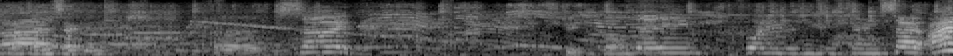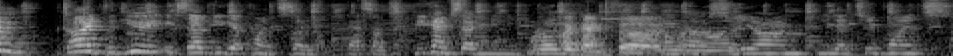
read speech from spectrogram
My 10 seconds. Third. so Stupid bomb. 13, 14, 15, 16. So I'm tied with you, except you get points, so that sucks. You came second, didn't you? What do I I came third. Oh, Uh, so you're on, you get two points.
